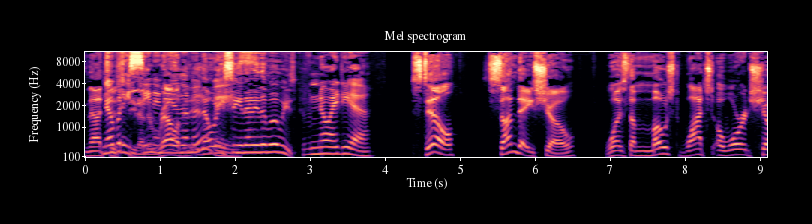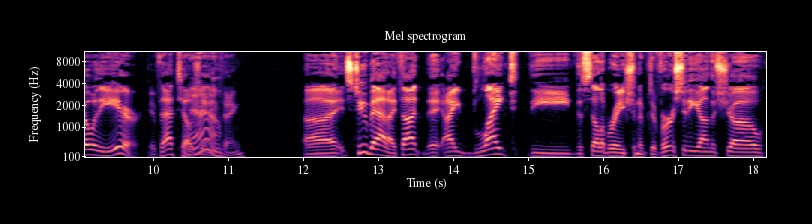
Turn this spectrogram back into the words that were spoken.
not Nobody's just you know, seen the any of the relevant. Nobody's movies. seen any of the movies. I have no idea. Still, Sunday's show was the most watched award show of the year, if that tells you Yeah. anything. Uh, it's too bad. I thought I liked the the celebration of diversity on the show.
